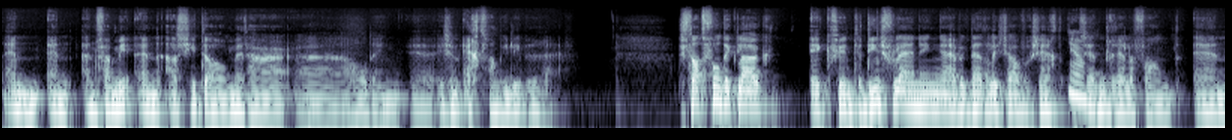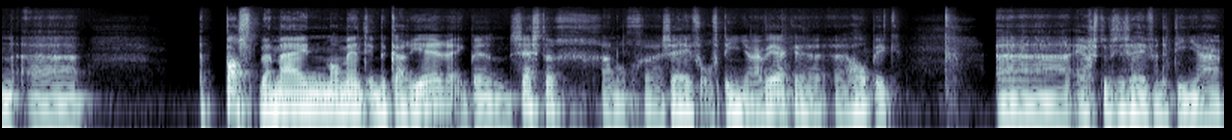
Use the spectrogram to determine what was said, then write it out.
en, en, en, en Asito met haar holding is een echt familiebedrijf. Dus dat vond ik leuk. Ik vind de dienstverlening, heb ik net al iets over gezegd, ja. ontzettend relevant. En uh, het past bij mijn moment in de carrière. Ik ben 60, ga nog uh, 7 of 10 jaar werken, uh, hoop ik. Uh, ergens tussen de 7 en de 10 jaar.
